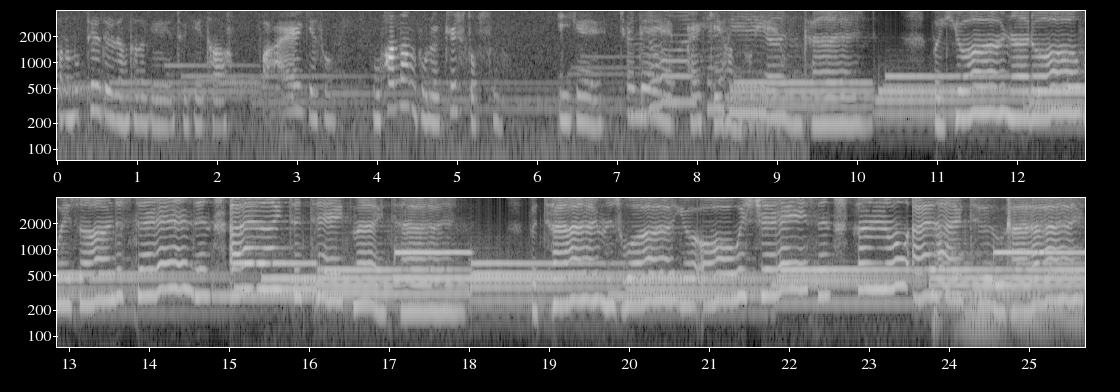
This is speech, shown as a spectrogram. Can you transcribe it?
다른 호텔들이랑 다르게 되게 다 빨개서 뭐 환한 불을 켤 수도 없어요. 이게 최대 밝게 한 불이에요. Time is what you're always chasing. I know I like to hide,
